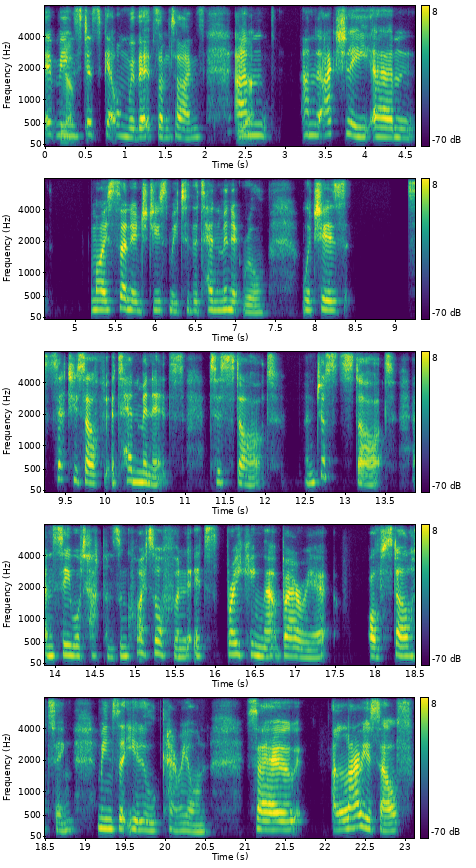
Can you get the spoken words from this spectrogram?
It means yeah. just get on with it sometimes. Um, and actually, um, my son introduced me to the 10 minute rule, which is set yourself a 10 minutes to start and just start and see what happens. And quite often, it's breaking that barrier of starting means that you'll carry on. So allow yourself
